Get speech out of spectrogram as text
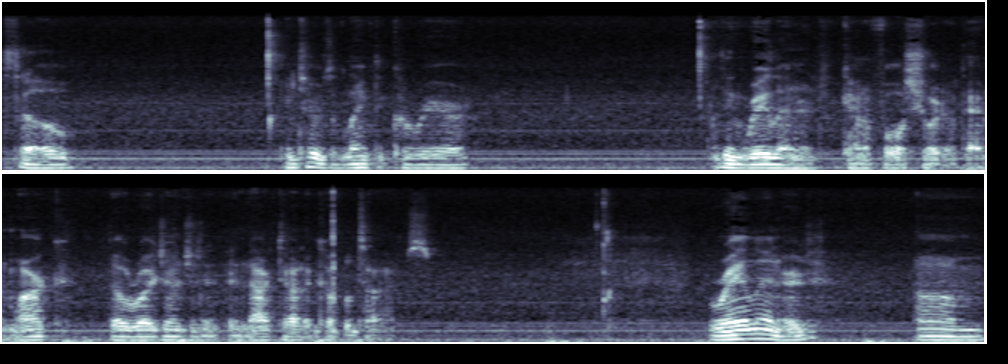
So, in terms of length of career, I think Ray Leonard kind of falls short of that mark, though Roy Jones has been knocked out a couple times. Ray Leonard, um,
